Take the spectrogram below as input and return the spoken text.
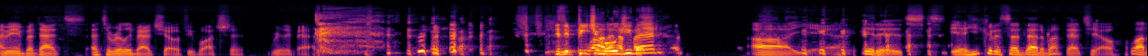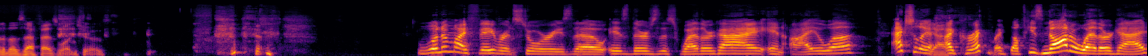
I mean, but that's that's a really bad show if you've watched it. Really bad. Is it peach A emoji bad? Uh yeah, it is. Yeah, he could have said that about that show. A lot of those FS1 shows. One of my favorite stories, though, is there's this weather guy in Iowa. Actually, Yes. I correct myself. He's not a weather guy.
